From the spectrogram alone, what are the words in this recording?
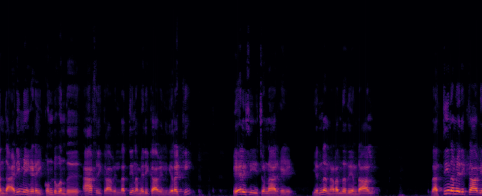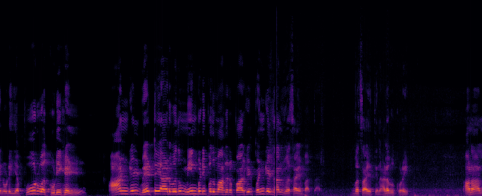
அந்த அடிமைகளை கொண்டு வந்து ஆப்பிரிக்காவில் லத்தீன் அமெரிக்காவில் இறக்கி வேலை செய்ய சொன்னார்கள். என்ன நடந்தது என்றால் லத்தீன் அமெரிக்காவினுடைய பூர்வ குடிகள் ஆண்கள் வேட்டையாடுவதும் மீன் பிடிப்பதுமாக இருப்பார்கள் பெண்கள் தான் விவசாயம் பார்த்தார் விவசாயத்தின் அளவு குறை ஆனால்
